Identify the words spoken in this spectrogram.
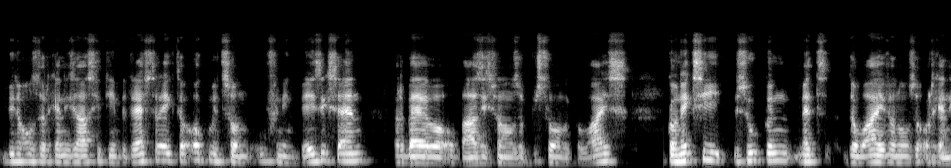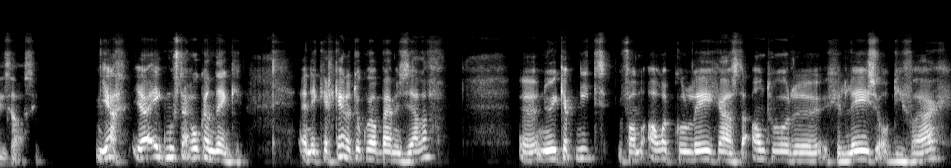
binnen onze organisatie Team Bedrijfstrajecten ook met zo'n oefening bezig zijn, waarbij we op basis van onze persoonlijke whys connectie zoeken met de why van onze organisatie. Ja, ja, ik moest daar ook aan denken. En ik herken het ook wel bij mezelf. Uh, nu, ik heb niet van alle collega's de antwoorden gelezen op die vraag.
